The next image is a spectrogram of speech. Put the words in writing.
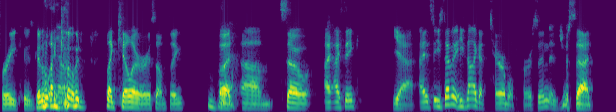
freak who's gonna like no. go and like kill her or something. But yeah. um, so I, I think yeah, I, so he's definitely he's not like a terrible person. It's just that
